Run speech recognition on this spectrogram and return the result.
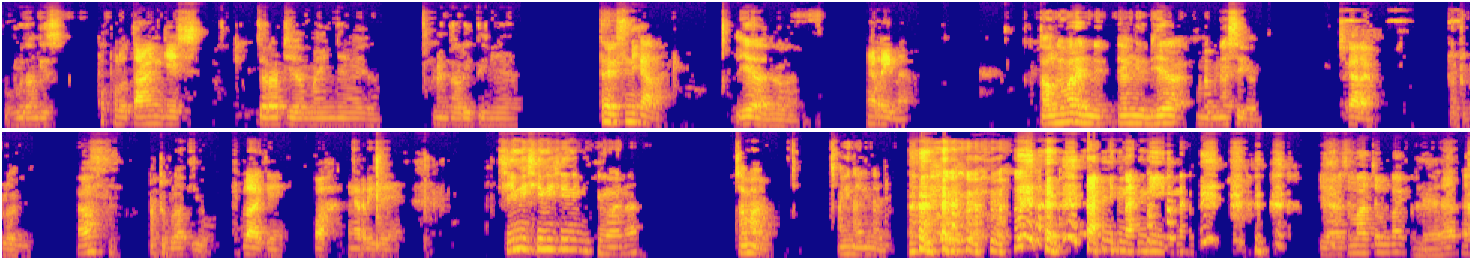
Bulu tangkis. Kebulu tangkis. Cara dia mainnya ya. Mentalitinya. Dari sini kalah. Iya. kalah. Ngeri nah. Tahun kemarin yang dia mendominasi kan. Sekarang. Redup lagi. Hah? Redup lagi. Yo. Lagi. Wah, ngeri sih. Sini, sini, sini. Gimana? Sama. Angin-anginan. Angin-angin. ya semacam kayak bendera kan.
